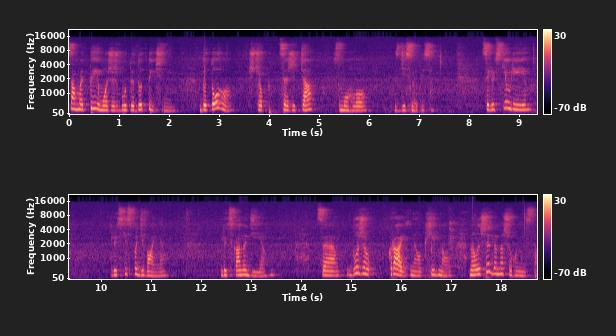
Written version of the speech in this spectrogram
саме ти можеш бути дотичний до того, щоб це життя змогло здійснитися. Це людські мрії, людські сподівання, людська надія. Це дуже край необхідно не лише для нашого міста.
